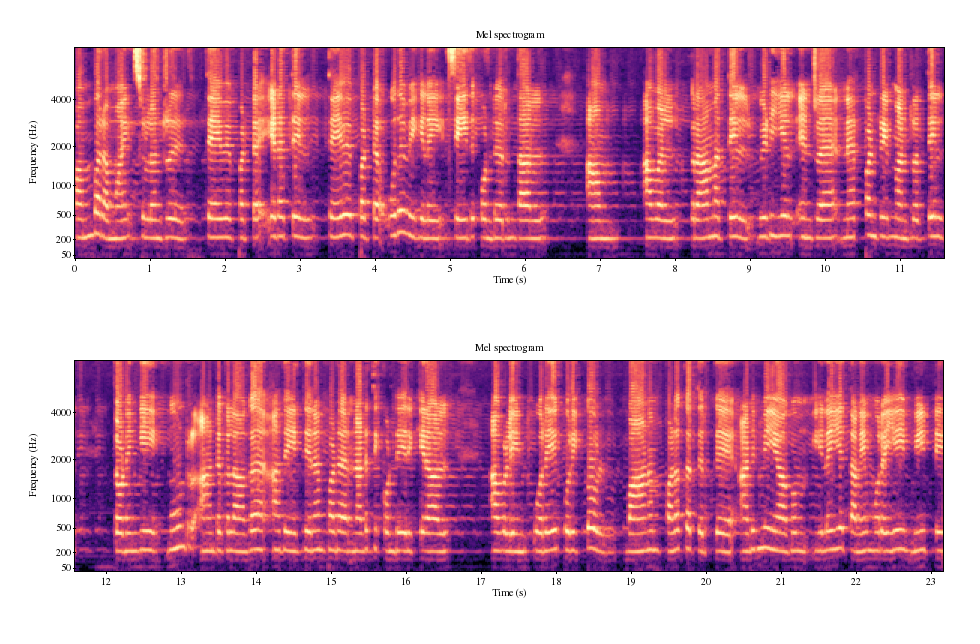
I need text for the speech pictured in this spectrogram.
பம்பரமாய் சுழன்று தேவைப்பட்ட இடத்தில் தேவைப்பட்ட உதவிகளை செய்து கொண்டிருந்தாள். ஆம் அவள் கிராமத்தில் விடியல் என்ற நெற்பன்றி மன்றத்தில் தொடங்கி மூன்று ஆண்டுகளாக அதை திறம்பட நடத்தி கொண்டிருக்கிறாள். அவளின் ஒரே குறிக்கோள் வானம் பழக்கத்திற்கு அடிமையாகும் இளைய தலைமுறையை மீட்டு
